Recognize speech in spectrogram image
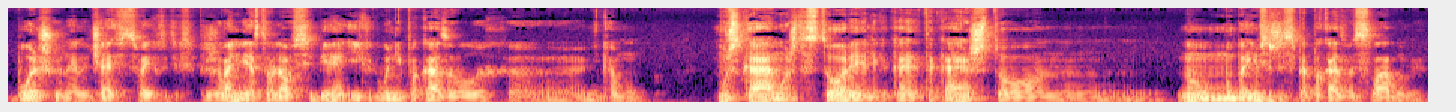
большую, наверное, часть своих этих переживаний я оставлял в себе и как бы не показывал их э, никому. Мужская, может, история или какая-то такая, что ну, мы боимся же себя показывать слабыми,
